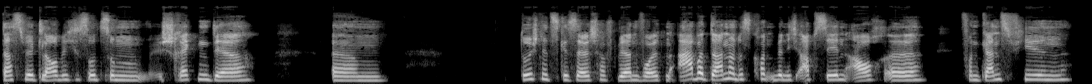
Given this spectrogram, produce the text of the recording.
dass wir, glaube ich, so zum Schrecken der ähm, Durchschnittsgesellschaft werden wollten. Aber dann, und das konnten wir nicht absehen, auch äh, von ganz vielen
